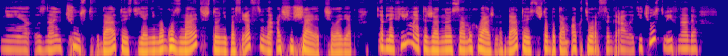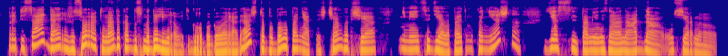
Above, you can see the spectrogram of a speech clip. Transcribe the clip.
не знаю чувств, да, то есть я не могу знать, что непосредственно ощущает человек. А для фильма это же одно из самых важных, да, то есть чтобы там актер сыграл эти чувства, их надо прописать, да, режиссеру это надо как бы смоделировать, грубо говоря, да, чтобы было понятно, с чем вообще имеется дело. Поэтому, конечно, если там, я не знаю, она одна усердно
